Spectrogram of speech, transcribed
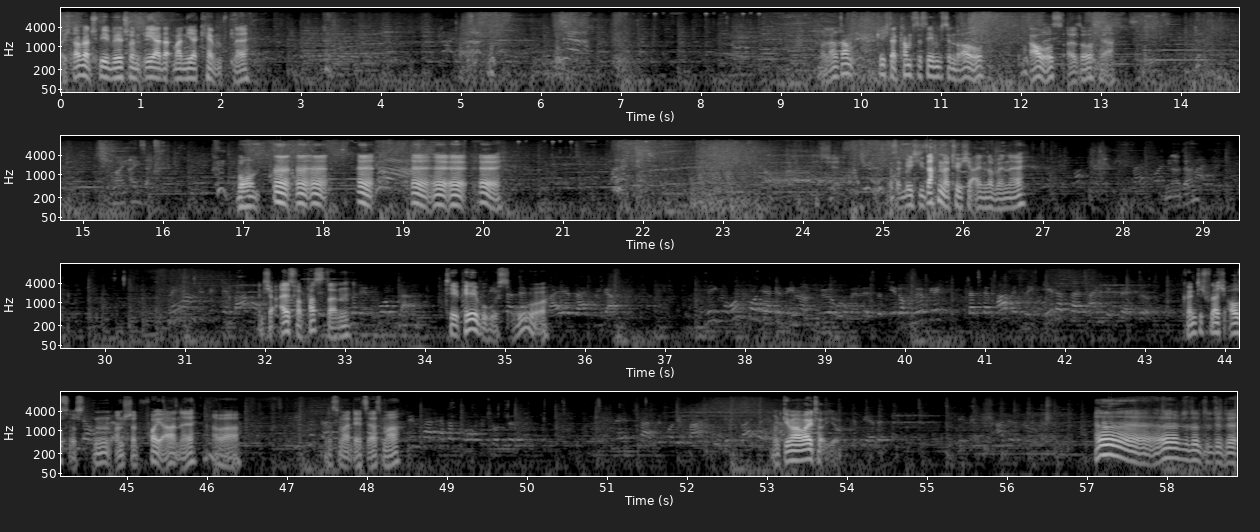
Ich glaube, das Spiel will schon eher, dass man hier kämpft, ne? Langsam kriege ich das Kampfsystem ein bisschen drauf raus. Also ja. Boom. Äh, äh, äh, äh, äh, äh. Das will ich die Sachen natürlich hier einsammeln, ne? Wenn ich alles verpasst, dann TP Boost. Uh. Könnte ich vielleicht ausrüsten anstatt Feuer, ne? Aber das war jetzt erstmal. Und gehen wir weiter hier. Ah,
